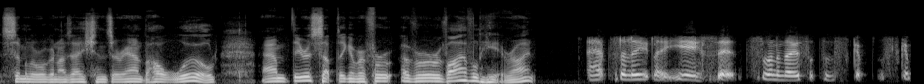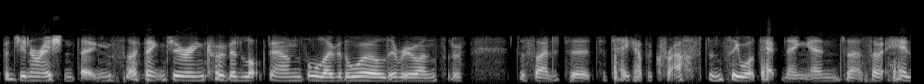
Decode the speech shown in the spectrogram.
similar organisations around the whole world, um, there is something of a of a revival here, right? Absolutely, yes. It's one of those sorts of skip, skip a generation things. I think during COVID lockdowns all over the world, everyone sort of decided to, to take up a craft and see what's happening, and uh, so it has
